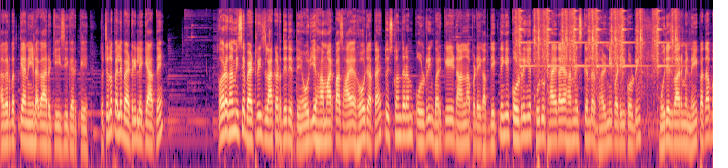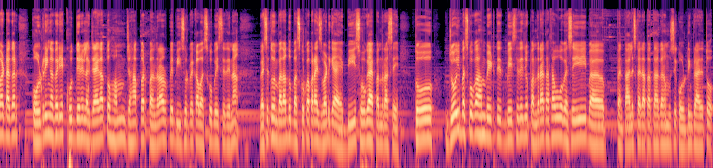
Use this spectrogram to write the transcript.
अगरबत्तियाँ नहीं लगा रखी इसी करके। तो चलो पहले बैटरी लेके आते हैं। और अगर हम इसे बैटरीज लाकर दे देते हैं और ये हमारे पास हायर हो जाता है तो इसके अंदर हम कोल्ड ड्रिंक भर के डालना पड़ेगा। अब देखते हैं कि कोल्ड ड्रिंक ये खुद उठाएगा या हमें इसके अंदर भरनी पड़ेगी कोल्ड ड्रिंक मुझे इस बारे में नहीं पता बट अगर कोल्ड ड्रिंक अगर ये खुद देने लग जाएगा तो हम जहाँ पर पंद्रह रुपये बीस रुपये का बस को बेचते थे ना, वैसे तो मैं बता दूँ बसको का प्राइस बढ़ गया है, बीस हो गया है पंद्रह से। तो जो ही बसको का हम बेचते बेचते थे, जो पंद्रह का था, वो वैसे ही पैंतालीस का जाता था, अगर हम उसे कोल्ड ड्रिंक पिलाते तो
